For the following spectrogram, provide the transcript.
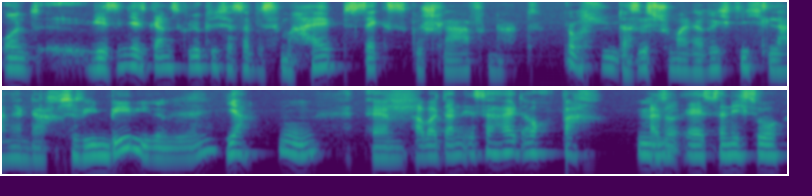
Und äh, wir sind jetzt ganz glücklich, dass er bis um halb sechs geschlafen hat. Ach, süß. Das ist schon mal eine richtig lange Nacht. ist ja wie ein Baby dann so. ne? Ja, Mhm. ähm, aber dann ist er halt auch wach. Mhm. Also er ist dann nicht so,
